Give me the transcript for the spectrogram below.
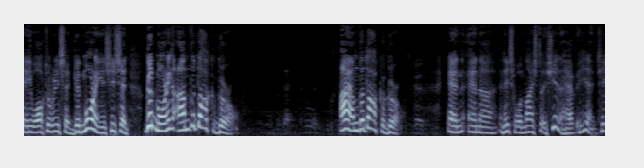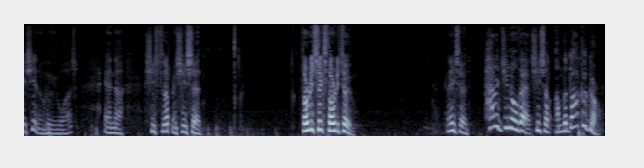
and he walked over and he said, "Good morning," and she said, "Good morning. I'm the Docker girl. I am the Docker girl." And and uh, and he said, "Well, nice to." She didn't have. She, she didn't know who he was, and uh, she stood up and she said, 3632. And he said, How did you know that? She said, I'm the Docker girl.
